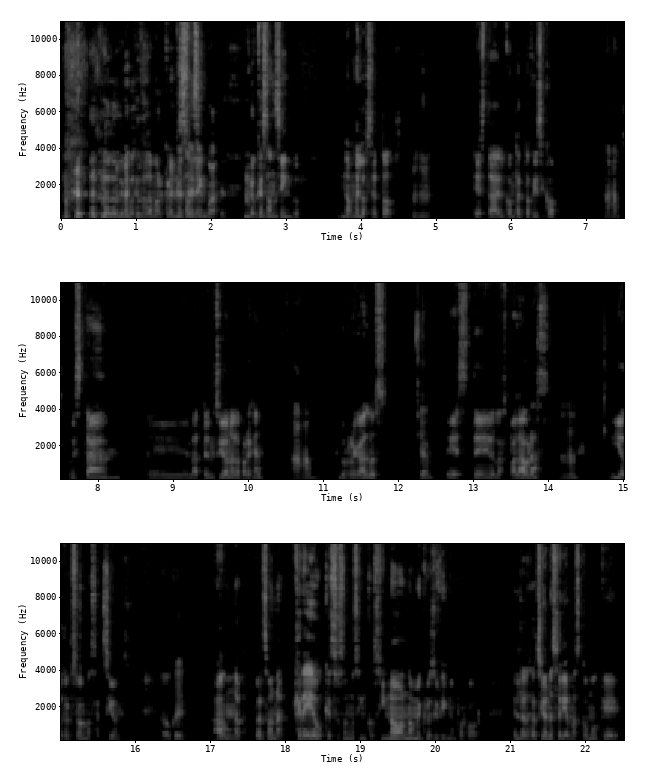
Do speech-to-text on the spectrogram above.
Dentro de los lenguajes del amor, creo que son cinco. lenguaje. Creo que son cinco. No me los sé todos. Está el contacto físico. Ajá, Está eh, la atención a la pareja. ajá. Los regalos. Sí. Este, las palabras. Y otro que son las acciones. Ok. a una persona, creo que esos son los cinco. Si no, no me crucifiquen, por favor. El de las acciones sería más como que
